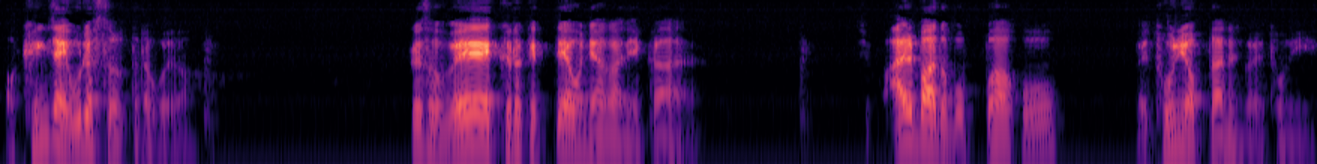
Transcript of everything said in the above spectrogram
어, 굉장히 우려스럽더라고요. 그래서 왜 그렇게 떼우냐가 하니까 알바도 못 구하고 돈이 없다는 거예요, 돈이.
